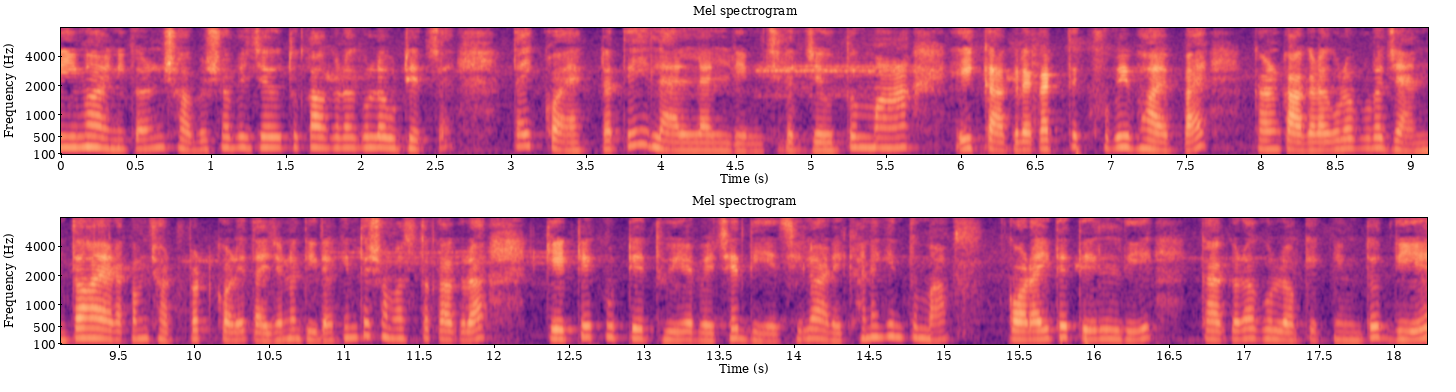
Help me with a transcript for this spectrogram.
ডিম হয়নি, কারণ সবে সবে যেহেতু কাঁকড়াগুলো উঠেছে, তাই কয়েকটাতেই লাল লাল ডিম ছিল। যেহেতু মা এই কাঁকড়া কাটতে খুবই ভয় পায়, কারণ কাঁকড়াগুলো পুরো জ্যান্ত হয়, এরকম ছটফট করে, তাই জন্য দিদা কিন্তু সমস্ত কাঁকড়া কেটে কুটে ধুয়ে বেছে দিয়েছিল। আর এখানে কিন্তু মা কড়াইতে তেল দিয়ে কাঁকড়াগুলোকে কিন্তু দিয়ে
